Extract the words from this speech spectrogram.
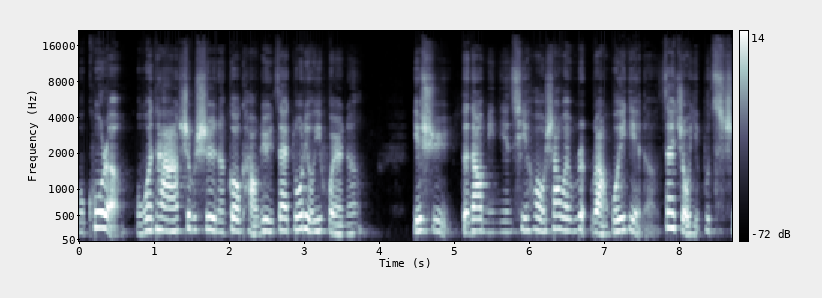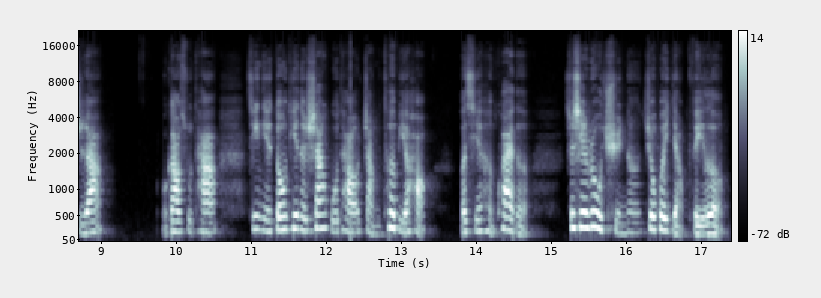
我哭了。我问他是不是能够考虑再多留一会儿呢？也许等到明年气候稍微暖和一点了，再走也不迟啊。我告诉他，今年冬天的珊瑚桃长得特别好，而且很快的，这些肉群呢就会养肥了。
